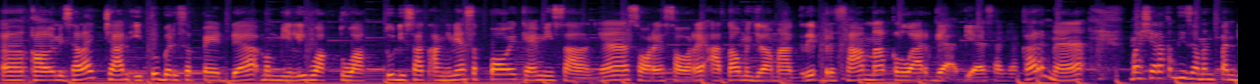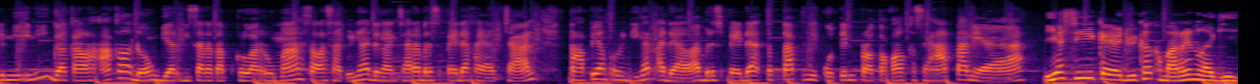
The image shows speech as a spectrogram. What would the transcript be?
Eh, kalau misalnya Chan itu bersepeda memilih waktu-waktu di saat anginnya sepoi kayak misalnya sore-sore atau menjelang maghrib bersama keluarga biasanya karena masyarakat di zaman pandemi ini gak kalah akal dong biar bisa tetap keluar rumah salah satunya dengan cara bersepeda kayak Chan tapi yang perlu diingat adalah bersepeda tetap ngikutin protokol kesehatan ya Iya sih, kayak Dwika kemarin lagi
